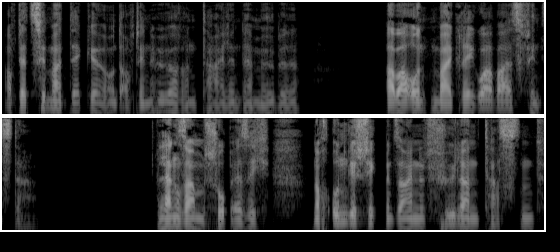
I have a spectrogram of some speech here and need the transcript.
auf der Zimmerdecke und auf den höheren Teilen der Möbel. Aber unten bei Gregor war es finster. Langsam schob er sich, noch ungeschickt mit seinen Fühlern tastend,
